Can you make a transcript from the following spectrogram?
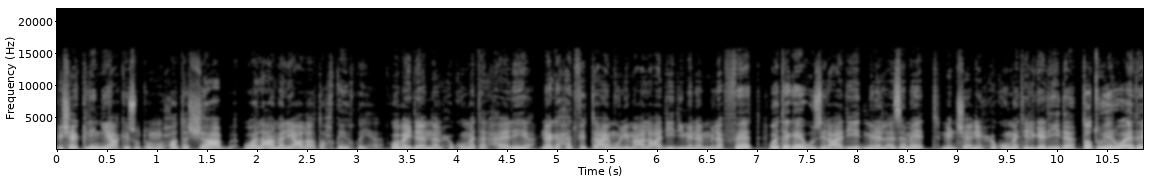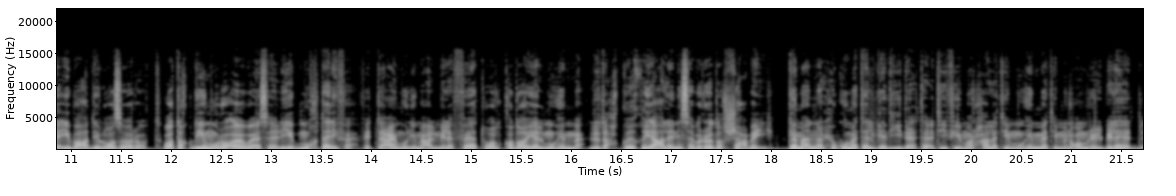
بشكل يعكس طموحات الشعب والعمل على تحقيقها. وبيد أن الحكومة الحالية نجحت في التعامل مع العديد من الملفات وتجاوز العديد من الأزمات. من شأن الحكومة الجديدة تطوير أداء بعض الوزارات وتقديم رؤى وأساليب مختلفة في التعامل مع الملفات والقضايا المهمة لتحقيق أعلى نسب الرضا الشعبي. كما أن الحكومة الجديدة تأتي في مرحلة مهمة من عمر البلاد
